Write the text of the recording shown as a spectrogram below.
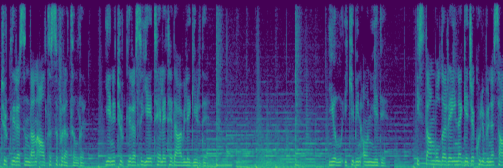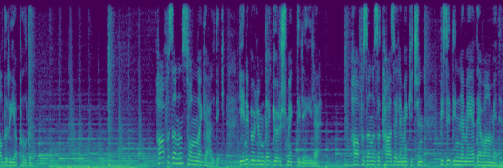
Türk lirasından 6-0 atıldı. Yeni Türk lirası YTL tedavüle girdi. Yıl 2017. İstanbul'da Reyna Gece Kulübü'ne saldırı yapıldı. Hafızanın sonuna geldik. Yeni bölümde görüşmek dileğiyle. Hafızanızı tazelemek için bizi dinlemeye devam edin.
